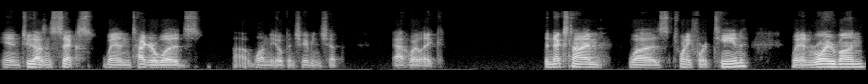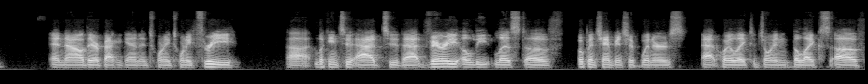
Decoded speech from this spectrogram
in 2006 when Tiger Woods uh, won the Open Championship at Hoylake. The next time was 2014 when Rory won, and now they're back again in 2023, uh, looking to add to that very elite list of Open Championship winners at Hoylake to join the likes of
